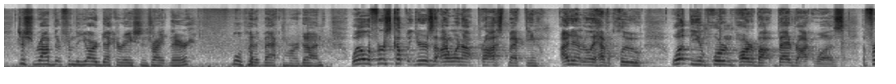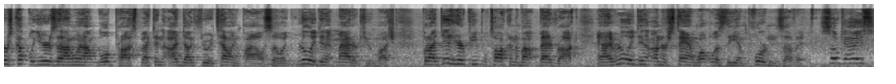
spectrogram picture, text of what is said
Just robbed it from the yard decorations right there. We'll put it back when we're done. Well, the first couple years that I went out prospecting, I didn't really have a clue what the important part about bedrock was. The first couple years that I went out gold prospecting, I dug through a tailing pile, so it really didn't matter too much. But I did hear people talking about bedrock, and I really didn't understand what was the importance of it. So guys,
